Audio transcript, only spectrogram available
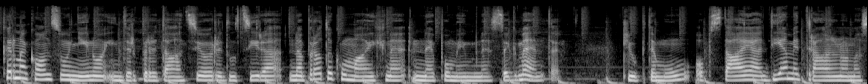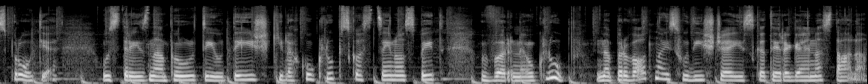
kar na koncu njeno interpretacijo reducira na prav tako majhne, nepomembne segmente. Kljub temu obstaja diametralno nasprotje, ustrezna protiutež, ki lahko klubsko sceno spet vrne v klub, na prvotno izhodišče, iz katerega je nastala.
